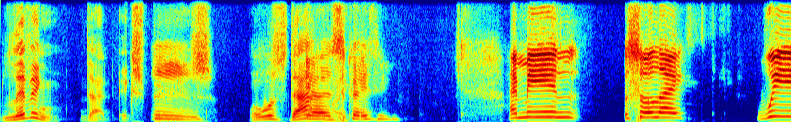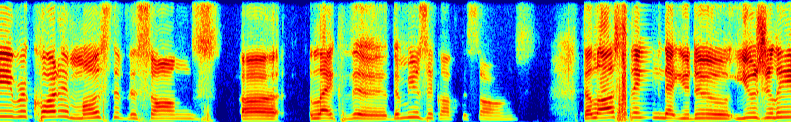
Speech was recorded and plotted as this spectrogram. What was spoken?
living that experience. Mm. What was that yeah it's like? crazy. I mean so like we recorded most of the songs uh like the the music of the songs. The last thing that you do usually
